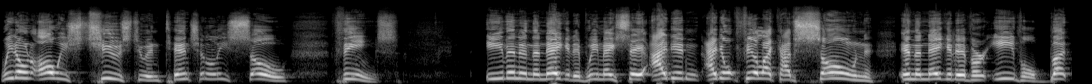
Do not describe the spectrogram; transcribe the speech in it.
We don't always choose to intentionally sow things. Even in the negative, we may say, I didn't, I don't feel like I've sown in the negative or evil, but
